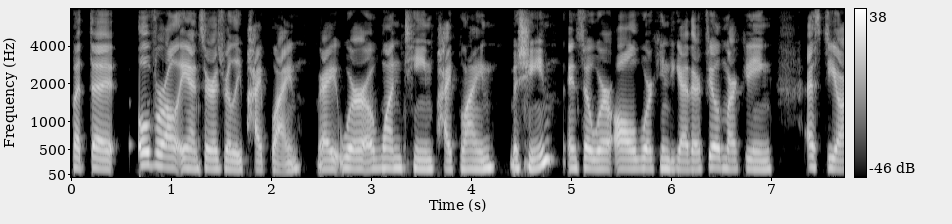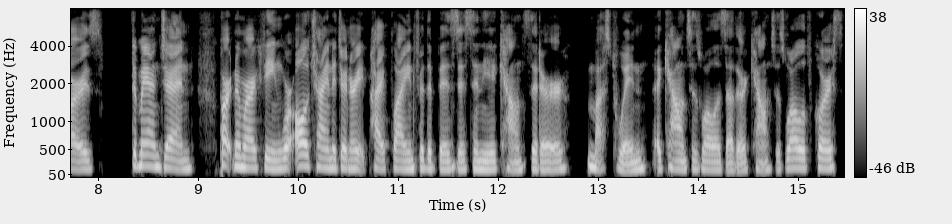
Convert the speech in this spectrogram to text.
But the overall answer is really pipeline, right? We're a one team pipeline machine. And so we're all working together, field marketing, SDRs, demand gen, partner marketing, we're all trying to generate pipeline for the business and the accounts that are must win accounts as well as other accounts as well, of course.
